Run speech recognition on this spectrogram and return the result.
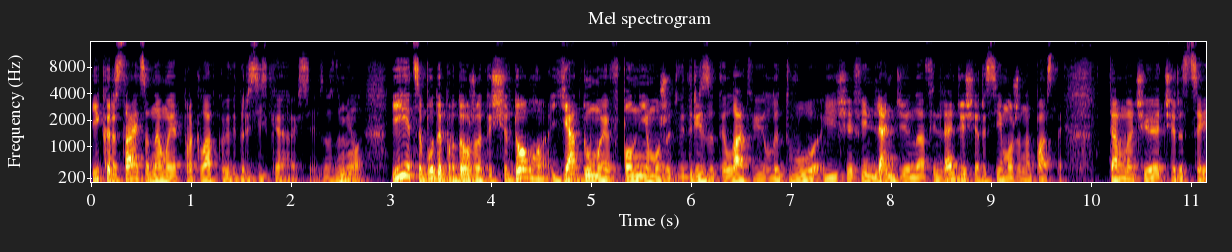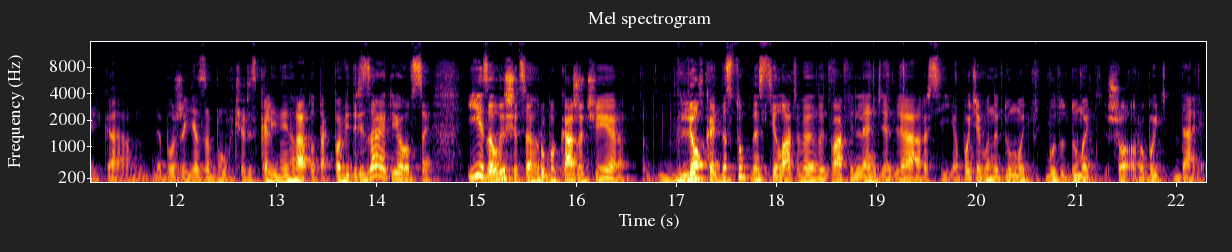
і користаються нами як прокладкою від російської агресії. Зрозуміло? І це буде продовжувати ще довго. Я думаю, вполне можуть відрізати Латвію, Литву і ще Фінляндію. На Фінляндію ще Росія може напасти. Там чи через цей Боже, я забув, через Калінінград отак повідрізають його все. І залишиться, грубо кажучи, в легкій доступності Латвія, Литва, Фінляндія для Росії. А потім вони думають, будуть думати, що робити далі.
